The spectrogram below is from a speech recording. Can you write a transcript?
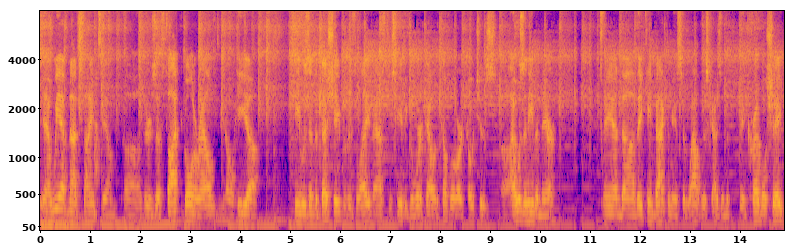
Yeah, we have not signed Tim. Uh, there's a thought going around. You know, he uh, he was in the best shape of his life. Asked to see if he could work out with a couple of our coaches. Uh, I wasn't even there, and uh, they came back to me and said, "Wow, this guy's in incredible shape."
